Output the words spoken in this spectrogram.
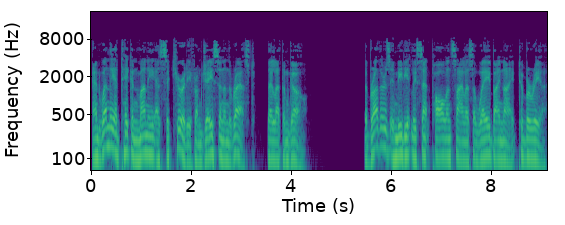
And when they had taken money as security from Jason and the rest, they let them go. The brothers immediately sent Paul and Silas away by night to Berea,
